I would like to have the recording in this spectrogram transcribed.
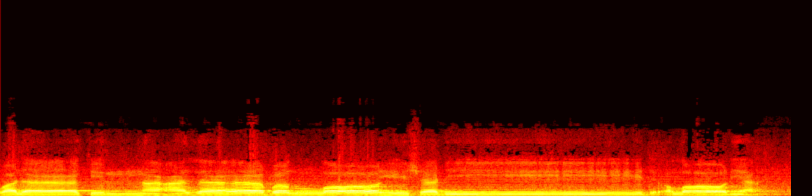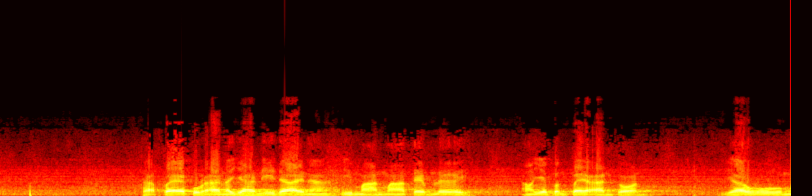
ولكن عذاب الله شديد الله เนี่ยถ้าแปลกุรอานอายานี้ได้นะอิมานมาเต็มเลย เอาอย่าเพิ่งแปลอ่านก่อน يوم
